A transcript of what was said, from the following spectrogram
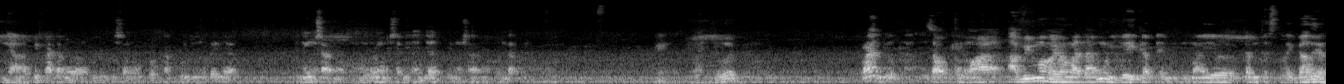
Ya, tapi kadang orang tidak bisa ngobrol kaku juga ya ini misalnya orang bisa diajar ini misalnya oke, lanjut. Lanjut So, mah abi mah hoyong ya mah ya kan tes legal ya.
